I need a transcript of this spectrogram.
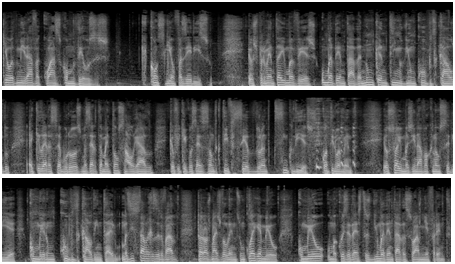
que eu admirava quase como deuses que conseguiam fazer isso. Eu experimentei uma vez uma dentada num cantinho de um cubo de caldo. Aquilo era saboroso, mas era também tão salgado que eu fiquei com a sensação de que tive sede durante cinco dias, continuamente. Eu só imaginava o que não seria comer um cubo de caldo inteiro, mas isso estava reservado para os mais valentes. Um colega meu comeu uma coisa destas de uma dentada só à minha frente.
